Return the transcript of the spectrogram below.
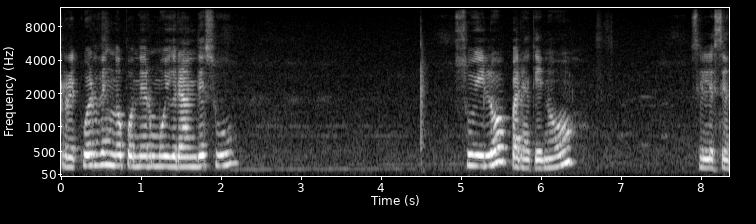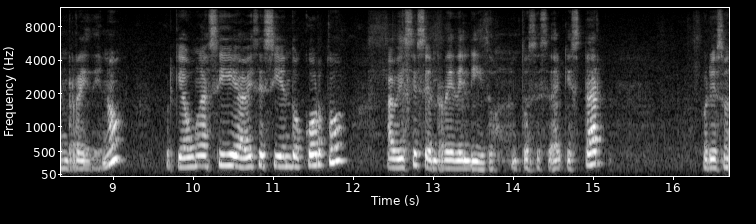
Recuerden no poner muy grande su su hilo para que no se les enrede ¿no? porque aún así a veces siendo corto a veces se enrede el hilo. Entonces hay que estar por eso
